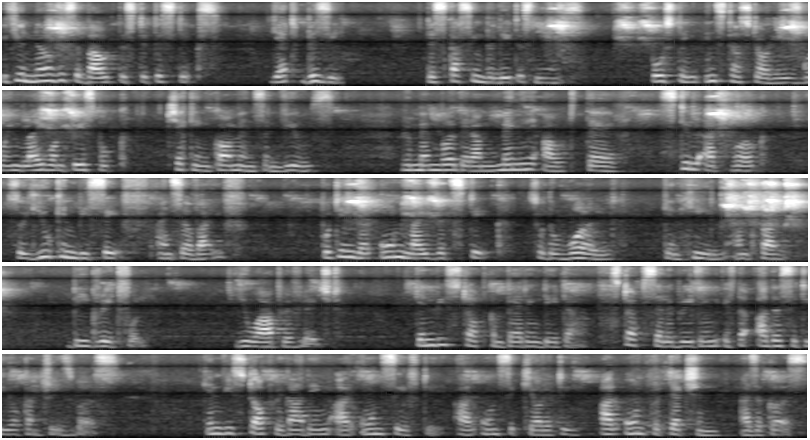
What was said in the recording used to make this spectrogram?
If you're nervous about the statistics, yet busy discussing the latest news, posting Insta stories, going live on Facebook, checking comments and views, remember there are many out there still at work so you can be safe and survive, putting their own lives at stake so the world can heal and thrive. Be grateful. You are privileged. Can we stop comparing data? Stop celebrating if the other city or country is worse? Can we stop regarding our own safety, our own security, our own protection as a curse?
